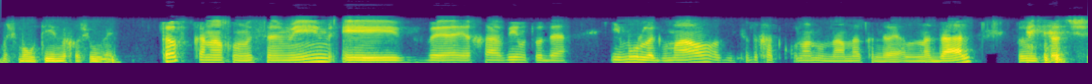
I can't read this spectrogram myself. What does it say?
משמעותיים וחשובים. טוב, כאן אנחנו מסיימים, אה, וחייבים, אתה יודע, הימור לגמר, אז מצד אחד כולנו נאמר כנראה על נדל, ומצד, ש...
